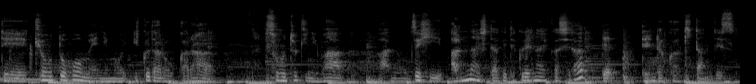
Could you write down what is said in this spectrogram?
で京都方面にも行くだろうからその時にはあのぜひ案内してあげてくれないかしらって連絡が来たんです。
